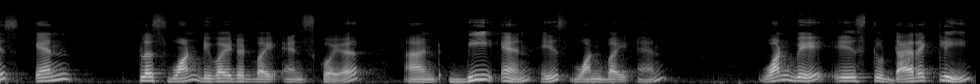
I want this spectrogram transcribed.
is n plus 1 divided by n square and B n is 1 by n. One way is to directly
